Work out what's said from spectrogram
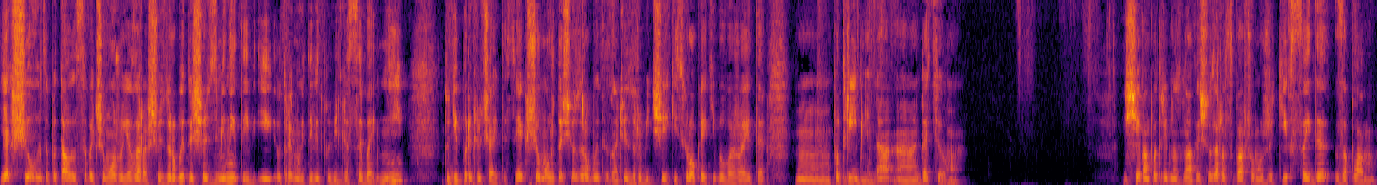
Якщо ви запитали себе, чи можу я зараз щось зробити, щось змінити і отримуєте відповідь для себе ні, тоді переключайтеся. Якщо можете щось зробити, значить зробіть ще якісь кроки, які ви вважаєте потрібні да, е, для цього. І ще вам потрібно знати, що зараз в вашому житті все йде за планом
